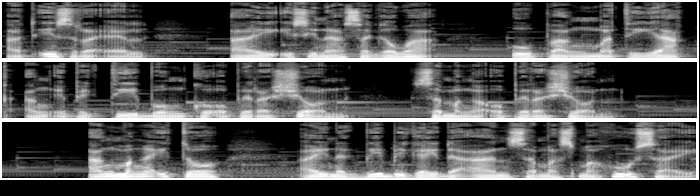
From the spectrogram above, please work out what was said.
at Israel ay isinasagawa upang matiyak ang epektibong kooperasyon sa mga operasyon. Ang mga ito ay nagbibigay daan sa mas mahusay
